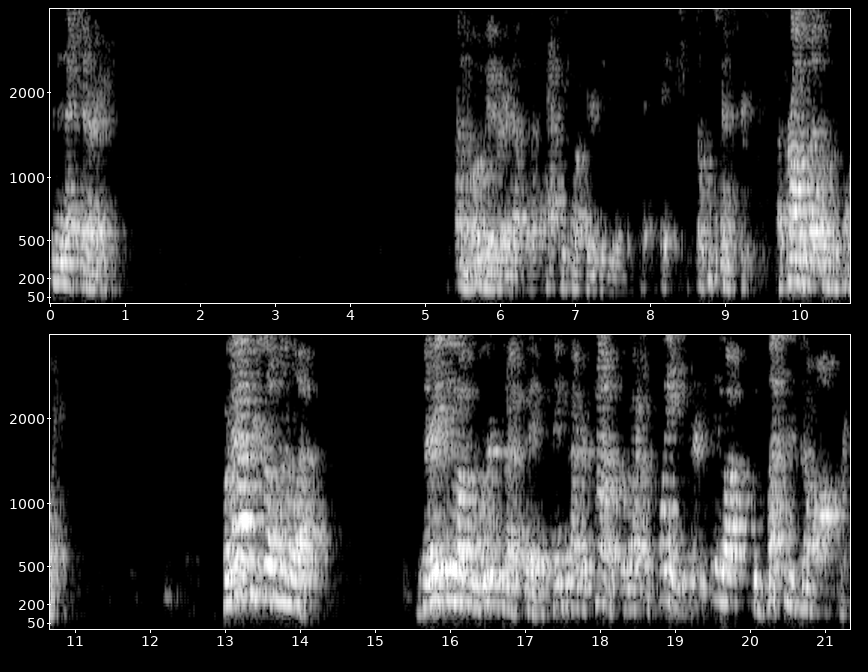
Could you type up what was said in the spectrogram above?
to the next generation? I'm motivated right now, so that Cassie come up here and give you a pitch. Don't spend street. I promise that wasn't the point. But ask yourself nonetheless, is there anything about the words that I say, the things that I recount, or what I complain, is there anything about the lessons that I'm offering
